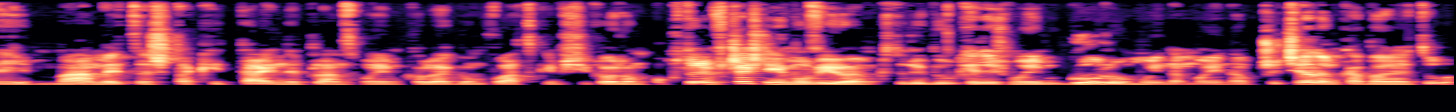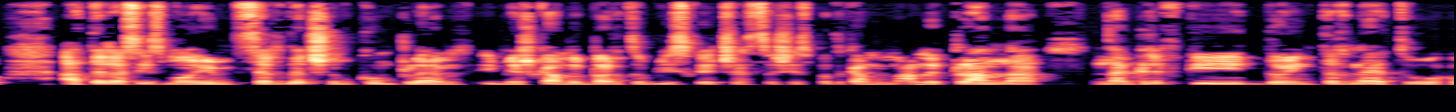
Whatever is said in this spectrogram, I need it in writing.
Y, mamy też taki tajny plan z moim kolegą Władkiem Sikorą, o którym wcześniej mówiłem, który był kiedyś moim guru, mój, moim nauczycielem kabaretu kabaretu, a teraz jest moim serdecznym kumplem i mieszkamy bardzo blisko i często się spotykamy. Mamy plan na nagrywki do internetu.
